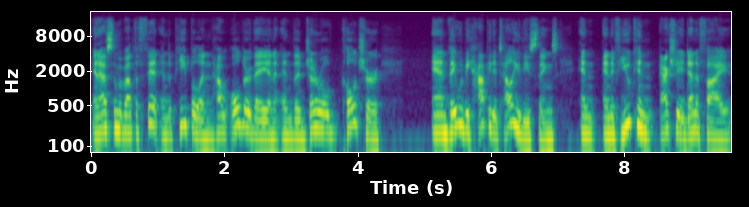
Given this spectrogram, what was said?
and ask them about the fit and the people and how old are they and, and the general culture and they would be happy to tell you these things and and if you can actually identify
